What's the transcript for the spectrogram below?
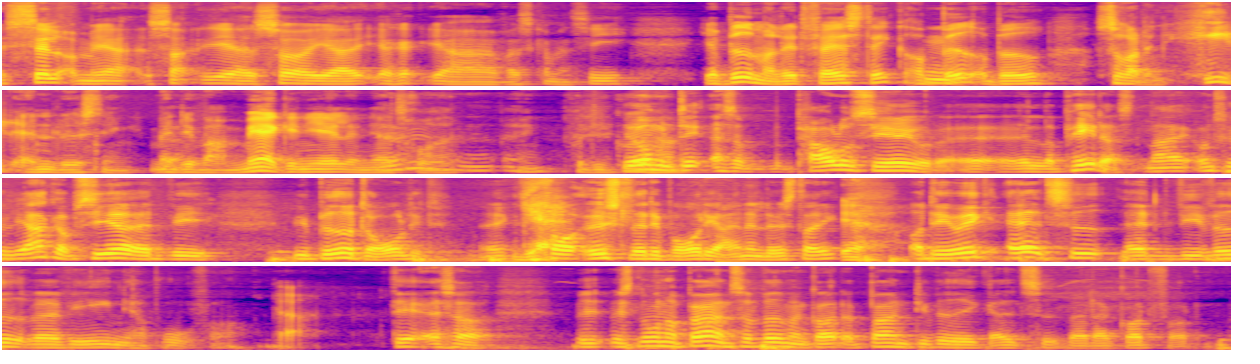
selvom jeg, så, ja, så jeg, jeg, jeg, hvad skal man sige, jeg bed mig lidt fast, ikke? og mm. bed og bed, så var det en helt anden løsning, men ja. det var mere genialt, end jeg ja, troede. Ja, ja. Ikke? Fordi Gud jo, men det, altså, Paulus siger jo, eller Peter, nej, undskyld, Jakob siger, at vi, vi beder dårligt, ikke? Ja. for at øsle det bort i egne lyster, ikke? Ja. og det er jo ikke altid, at vi ved, hvad vi egentlig har brug for. Ja. Det, altså, hvis, hvis nogen har børn, så ved man godt, at børn de ved ikke altid, hvad der er godt for dem.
